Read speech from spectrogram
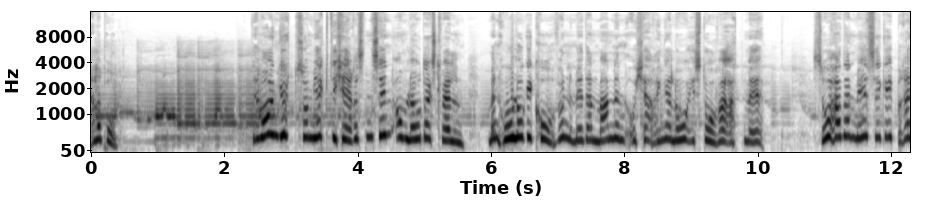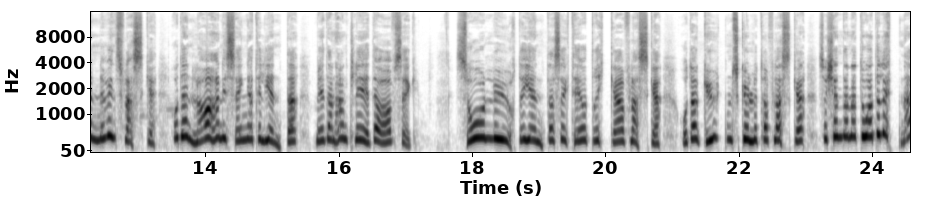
Eller Pål. Det var en gutt som gikk til kjæresten sin om lørdagskvelden, men hun lå i koven medan mannen og kjerringa lå i stova attmed. Så hadde han med seg ei brennevinsflaske, og den la han i senga til jenta medan han kledde av seg. Så lurte jenta seg til å drikke av flaska, og da gutten skulle ta flaska, så kjente han at hun hadde letna.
